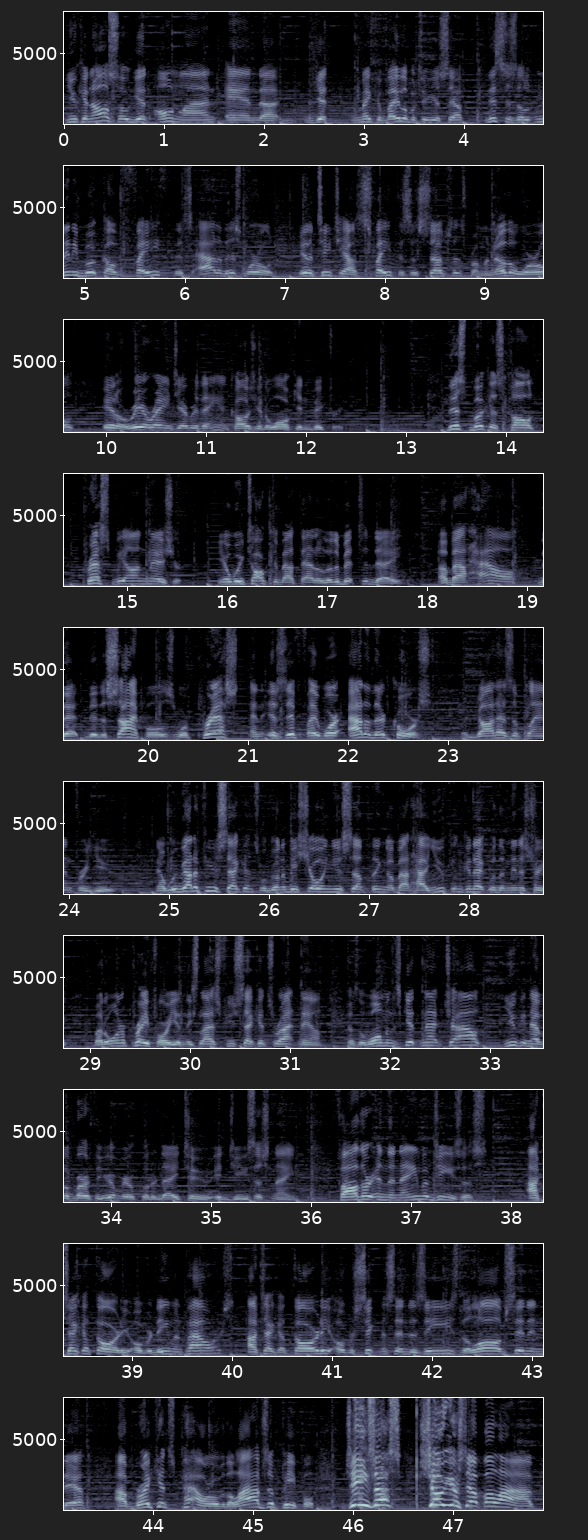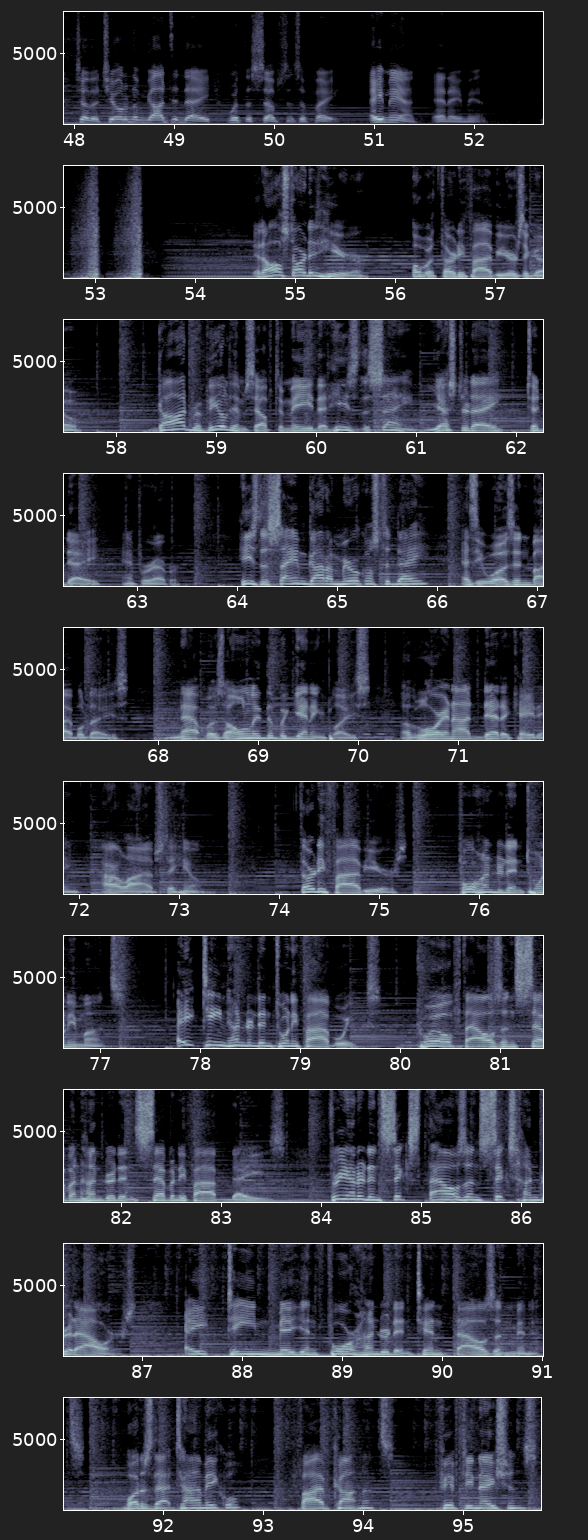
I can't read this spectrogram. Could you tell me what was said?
You can also get online and uh, get make available to yourself. This is a mini book called Faith that's out of this world. It'll teach you how faith is a substance from another world. It'll rearrange everything and cause you to walk in victory. This book is called Press Beyond Measure. You know, we talked about that a little bit today about how that the disciples were pressed and as if they were out of their course. But God has a plan for you. Now, we've got a few seconds. We're going to be showing you something about how you can connect with the ministry, but I want to pray for you in these last few seconds right now because the woman that's getting that child, you can have a birth of your miracle today, too, in Jesus' name. Father, in the name of Jesus, I take authority over demon powers. I take authority over sickness and disease, the law of sin and death. I break its power over the lives of people. Jesus, show yourself alive to the children of God today with the substance of faith. Amen and amen. It all started here over 35 years ago. God revealed himself to me that he's the same yesterday, today, and forever. He's the same God of miracles today as he was in Bible days. And that was only the beginning place of Lori and I dedicating our lives to him. 35 years, 420 months, 1,825 weeks, 12,775 days, 306,600 hours, 18,410,000 minutes. What does that time equal? Five continents, 50 nations,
